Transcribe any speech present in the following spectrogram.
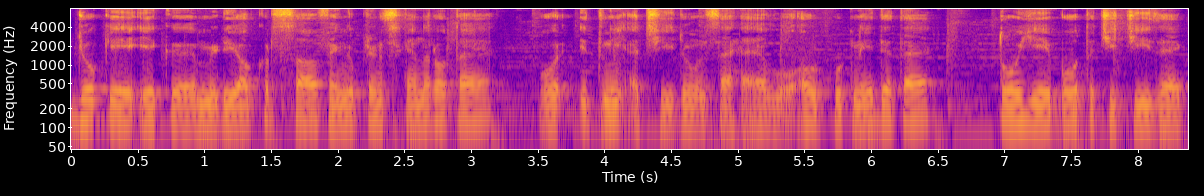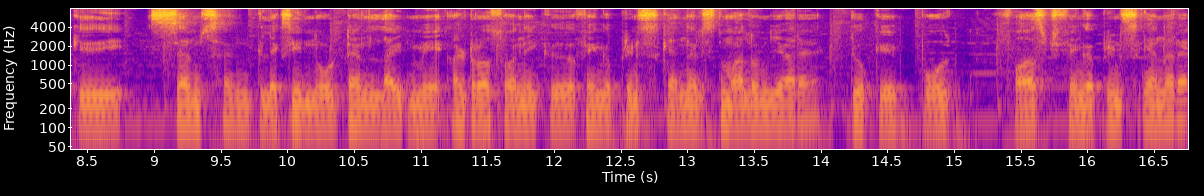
جو کہ ایک میڈیوکر سا فنگر پرنٹ سکینر ہوتا ہے اور اتنی اچھی جو سا ہے وہ آؤٹ پٹ نہیں دیتا ہے۔ تو یہ بہت اچھی چیز ہے کہ Samsung Galaxy Note ten Lite میں الٹراسونک فنگر پرنٹ سکینر استعمال ہونے جا رہا ہے، جو کہ بہت فاسٹ فنگر پرنٹ سکینر ہے۔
